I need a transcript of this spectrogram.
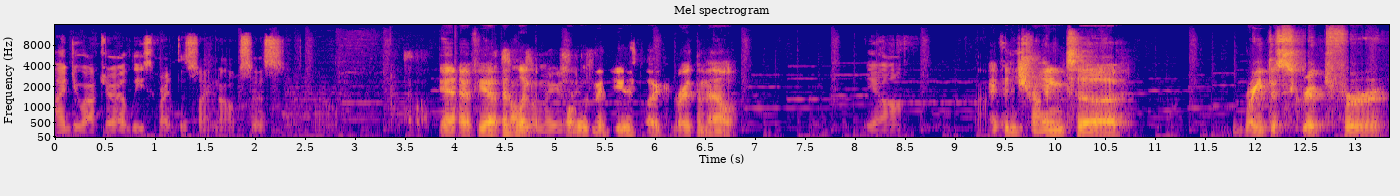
I do have to at least write the synopsis. So, Yeah, if you have Sounds like all those ideas, like write them out. yeah. I've been trying to write the script for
